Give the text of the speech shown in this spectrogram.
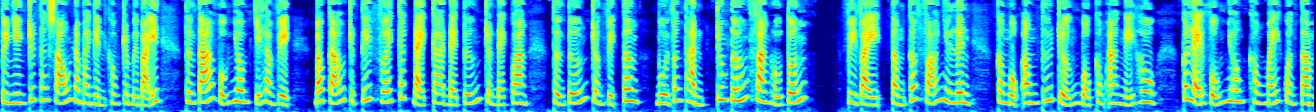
Tuy nhiên trước tháng 6 năm 2017, Thượng tá Vũ Nhôm chỉ làm việc, báo cáo trực tiếp với các đại ca đại tướng Trần Đại Quang, Thượng tướng Trần Việt Tân, Bùi Văn Thành, Trung tướng Phan Hữu Tuấn. Vì vậy, tầm cấp phó như Linh, còn một ông Thứ trưởng Bộ Công an nghỉ hưu, có lẽ Vũ Nhôm không mấy quan tâm.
